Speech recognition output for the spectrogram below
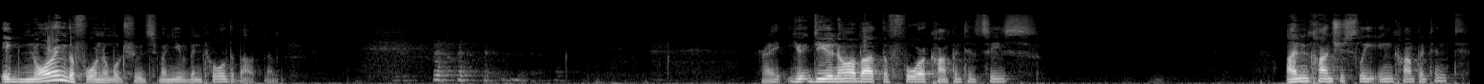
ignoring the Four Noble Truths when you've been told about them. Right? You, do you know about the four competencies? Unconsciously incompetent,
